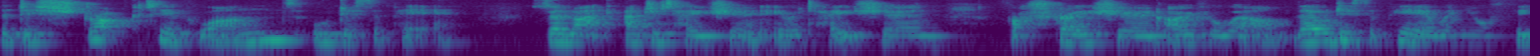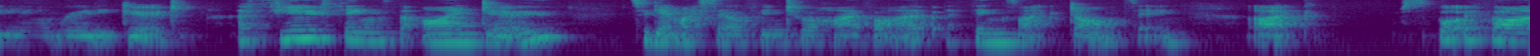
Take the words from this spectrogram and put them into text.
the destructive ones, will disappear. So, like agitation, irritation, frustration, overwhelm, they'll disappear when you're feeling really good. A few things that I do to get myself into a high vibe are things like dancing, like Spotify,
